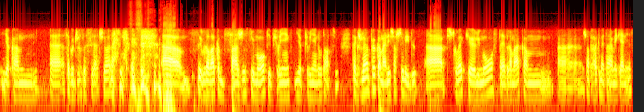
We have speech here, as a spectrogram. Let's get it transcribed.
il y a comme euh, ça goûte juste le sriracha. euh, c'est vraiment comme tu sens juste l'humour, puis il n'y a plus rien, d'autre en dessous. Fait que je voulais un peu comme aller chercher les deux. Euh, puis je trouvais que l'humour, c'était vraiment comme euh, j'en parlais comme étant un mécanisme.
